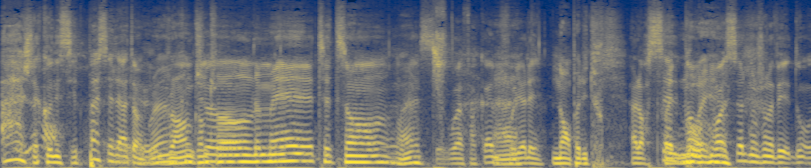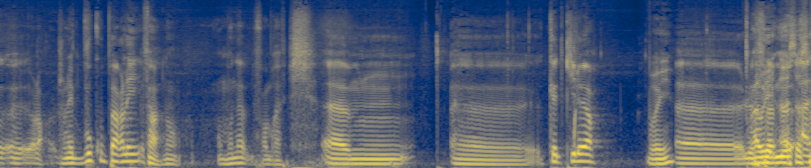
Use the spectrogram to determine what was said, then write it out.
Ah, je la connaissais pas celle-là. Attends. Grand control de météo. Ouais. c'est- Ouais, enfin, quand même, Ah. faut y aller. Non, pas du tout. Alors celle, non, moi celle dont j'en avais, dont, euh, alors j'en ai beaucoup parlé. Enfin non, on m'en a, enfin bref. Euh, euh, Cut Killer. Oui. Euh, le Ah oui, fameux Assassin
